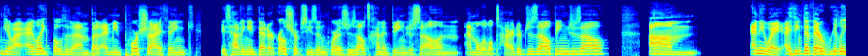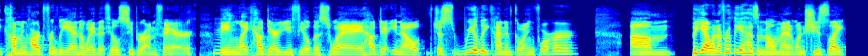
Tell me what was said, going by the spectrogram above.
You know, I, I like both of them, but I mean, Porsha, I think is having a better girls trip season, whereas Gizelle's kind of being Gizelle, and I'm a little tired of Gizelle being Gizelle. Um, anyway, I think that they're really coming hard for Leah in a way that feels super unfair. Being Hmm. like, "How dare you feel this way? How dare you know?" Just really kind of going for her. Um, but yeah, whenever Leah has a moment when she's like,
